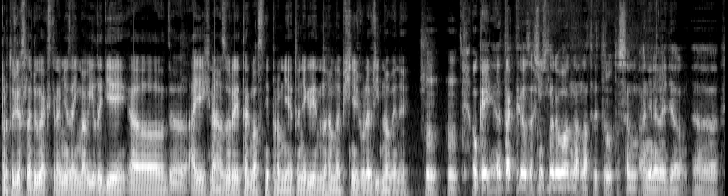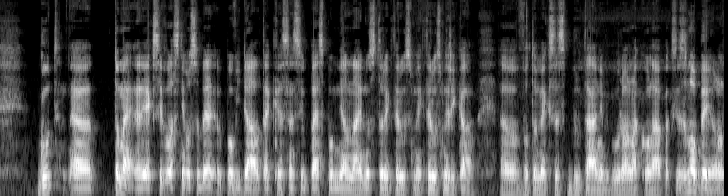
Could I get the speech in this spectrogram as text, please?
protože sleduju extrémně zajímavý lidi uh, a jejich názory, tak vlastně pro mě je to někdy mnohem lepší, než otevřít noviny. Hmm, hmm. OK, tak začnu sledovat na, na Twitteru, to jsem ani nevěděl. Uh, good. Uh, Tome, jak jsi vlastně o sobě povídal, tak jsem si úplně vzpomněl na jednu story, kterou jsme, kterou jsme říkal. Eh, o tom, jak se brutálně vyboural na kole a pak si zlobil.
